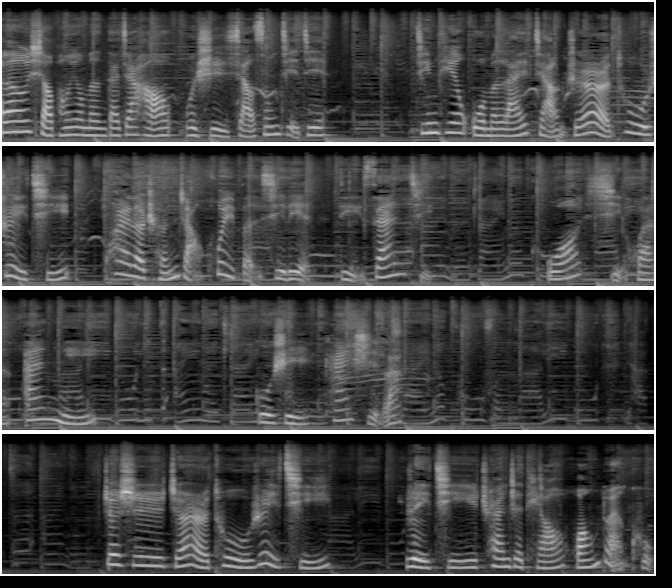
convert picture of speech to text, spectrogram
Hello，小朋友们，大家好，我是小松姐姐。今天我们来讲《折耳兔瑞奇快乐成长》绘本系列第三集。我喜欢安妮。故事开始啦！这是折耳兔瑞奇，瑞奇穿着条黄短裤。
